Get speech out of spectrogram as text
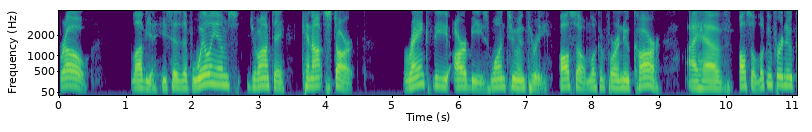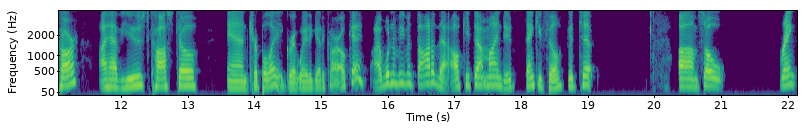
bro, love you. He says if Williams, Javonte cannot start, rank the RBs one, two, and three. Also, I'm looking for a new car. I have also looking for a new car. I have used Costco and AAA. Great way to get a car. Okay. I wouldn't have even thought of that. I'll keep that in mind, dude. Thank you, Phil. Good tip. Um, so rank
